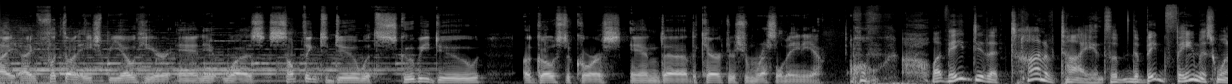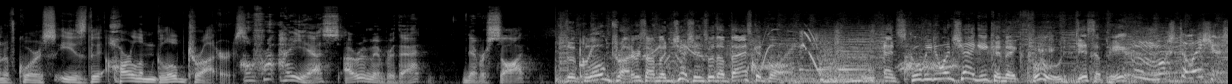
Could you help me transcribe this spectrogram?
I, I, flicked on HBO here, and it was something to do with Scooby Doo, a ghost, of course, and uh, the characters from WrestleMania. Oh, well, they did a ton of tie-ins. The, the big famous one, of course, is the Harlem Globetrotters. Oh, right. yes, I remember that. Never saw it. The Globetrotters are magicians with a basketball. And Scooby Doo and Shaggy can make food disappear. Mm, looks delicious.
